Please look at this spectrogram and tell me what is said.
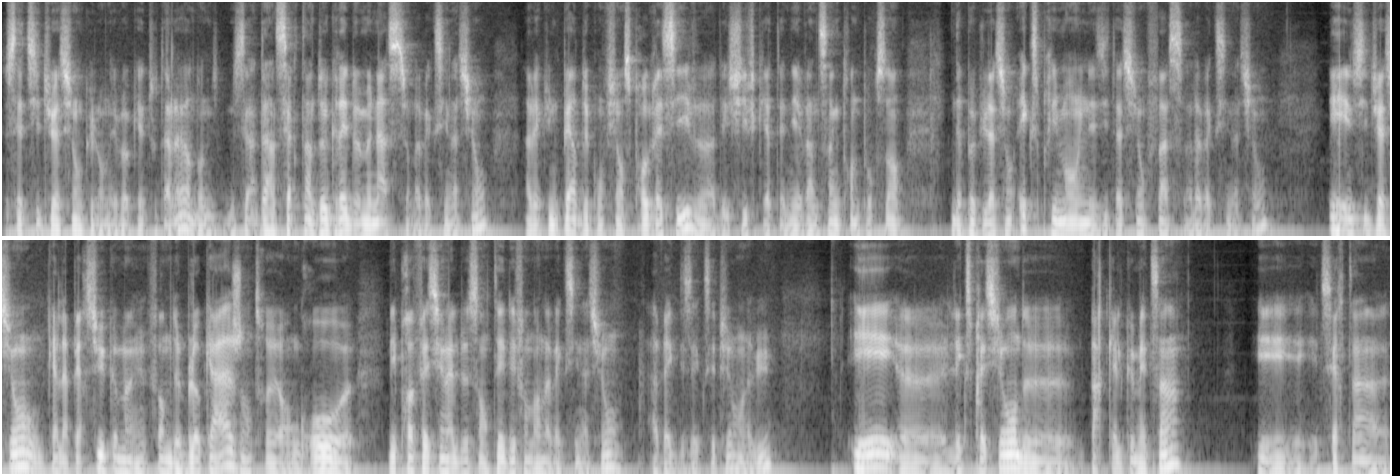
de cette situation que l'on évoquait tout à l'heure, d'un certain degré de menace sur la vaccination, avec une perte de confiance progressive, des chiffres qui atteignaient 25-30% de la population exprimant une hésitation face à la vaccination, et une situation qu'elle a perçue comme une forme de blocage entre, en gros, euh, les professionnels de santé défendant la vaccination, avec des exceptions, on l'a vu, et euh, l'expression de, par quelques médecins et, de certains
